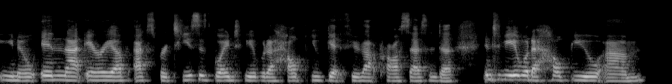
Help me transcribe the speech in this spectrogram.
you know in that area of expertise is going to be able to help you get through that process and to and to be able to help you um,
